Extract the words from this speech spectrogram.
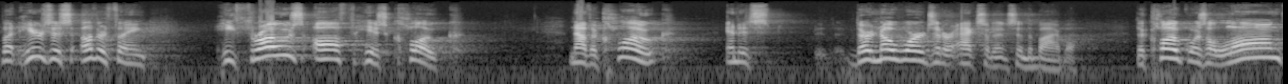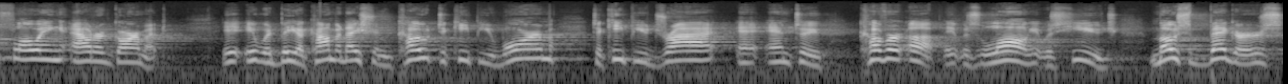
But here's this other thing he throws off his cloak. Now, the cloak, and it's, there are no words that are accidents in the Bible. The cloak was a long flowing outer garment it, it would be a combination coat to keep you warm, to keep you dry, and, and to cover up. It was long, it was huge. Most beggars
